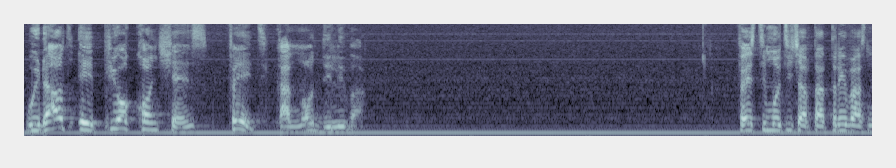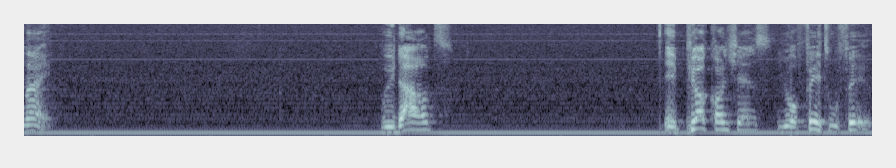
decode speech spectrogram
Without a pure conscience, faith cannot deliver. First Timothy chapter 3, verse 9. Without a pure conscience, your faith will fail.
